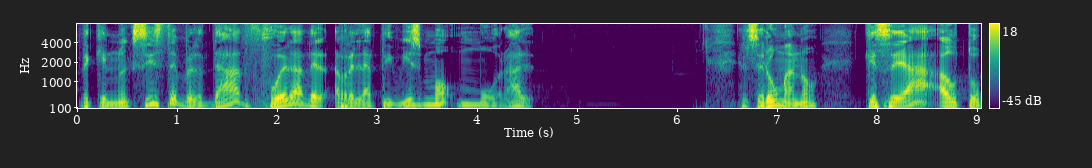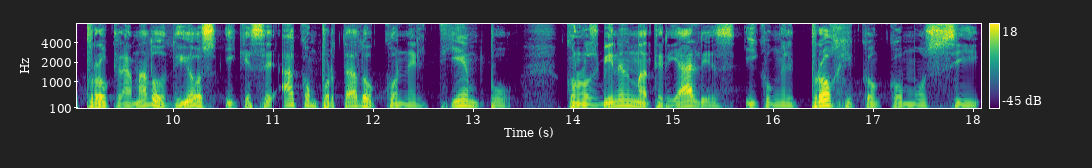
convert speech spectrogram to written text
de que no existe verdad fuera del relativismo moral. El ser humano que se ha autoproclamado Dios y que se ha comportado con el tiempo, con los bienes materiales y con el prójico como si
